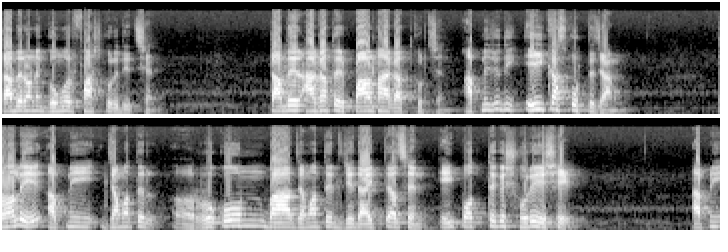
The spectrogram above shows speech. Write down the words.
তাদের অনেক গোমর ফাঁস করে দিচ্ছেন। তাদের আঘাতের পাল্টা আঘাত করছেন। আপনি যদি এই কাজ করতে চান তাহলে আপনি জামাতের রোকন বা জামাতের যে দায়িত্বে আছেন, এই পদ থেকে সরে এসে আপনি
